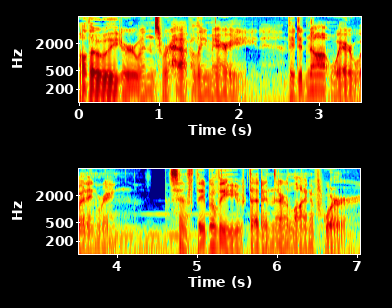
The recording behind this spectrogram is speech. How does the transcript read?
Although the Irwins were happily married, they did not wear wedding rings, since they believed that in their line of work,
